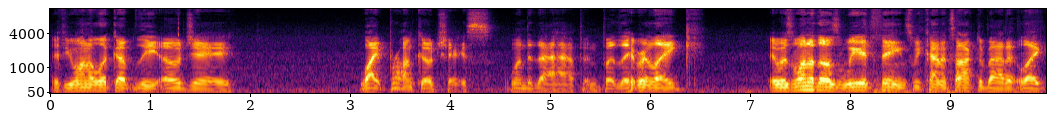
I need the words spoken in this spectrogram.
if you want to look up the OJ White Bronco chase, when did that happen? But they were like, it was one of those weird things. We kind of talked about it, like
